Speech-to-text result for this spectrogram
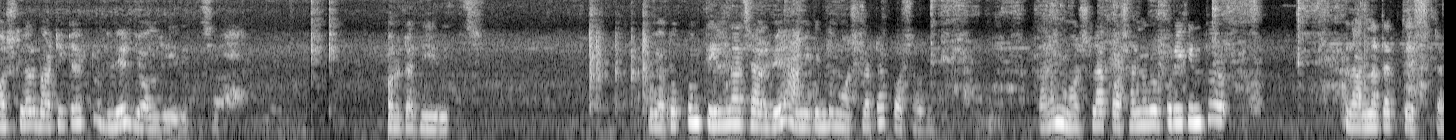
মশলার বাটিটা একটু ধুয়ে জল দিয়ে দিচ্ছি। জলটা দিয়ে দিচ্ছি। যতক্ষণ তেল না ছাড়বে, আমি কিন্তু মশলাটা কষাবো। কারণ মশলা কষানোর উপরেই কিন্তু রান্নাটার টেস্টটা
